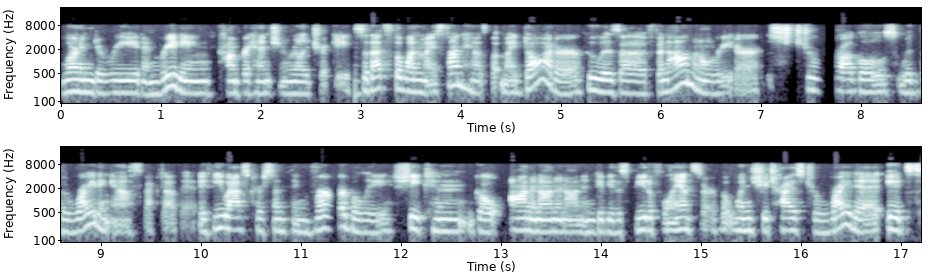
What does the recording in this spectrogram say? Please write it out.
learning to read and reading comprehension really tricky. So that's the one my son has. But my daughter, who is a phenomenal reader, struggles with the writing aspect of it. If you ask her something verbally, she can go on and on and on and give you this beautiful answer. But when she tries to write it, it's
